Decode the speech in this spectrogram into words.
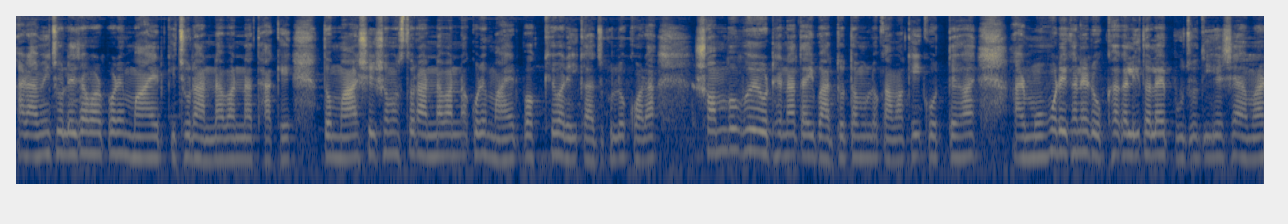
আর আমি চলে যাওয়ার পরে মা মায়ের কিছু রান্নাবান্না থাকে। তো মা সেই সমস্ত রান্নাবান্না করে মায়ের পক্ষেও আর এই কাজগুলো করা সম্ভব হয়ে ওঠে না, তাই বাধ্যতামূলক আমাকেই করতে হয়। আর মোহর এখানে রক্ষাকালী তলায় পুজো দিয়ে এসে আমার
